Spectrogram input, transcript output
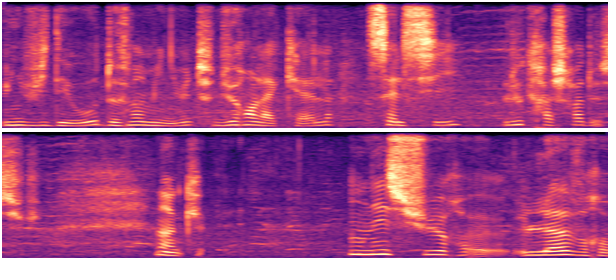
une vidéo de 20 minutes durant laquelle celle-ci lui crachera dessus. Donc, on est sur l'œuvre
